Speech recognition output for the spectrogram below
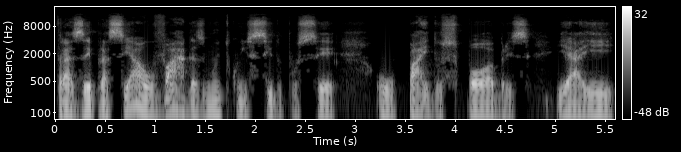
trazer para si, ah, o Vargas, muito conhecido por ser o pai dos pobres, e aí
